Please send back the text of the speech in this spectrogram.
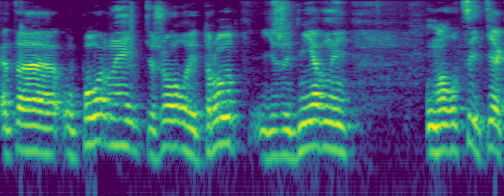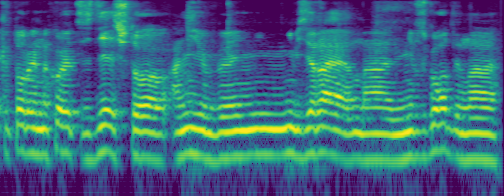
Это упорный, тяжелый труд, ежедневный молодцы те, которые находятся здесь, что они, невзирая на невзгоды, на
